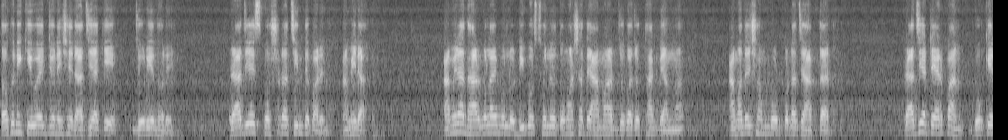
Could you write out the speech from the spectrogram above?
তখনই কেউ একজন এসে রাজিয়াকে জড়িয়ে ধরে। রাজিয়া স্পষ্টটা চিনতে পারেন আমিরা। আমিরা ধার গলায় বলল ডিভোর্স হলেও তোমার সাথে আমার যোগাযোগ থাকবে, আম্মা। আমাদের সম্পর্কটা যে আত্মার। রাজিয়া টের পান, বুকের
